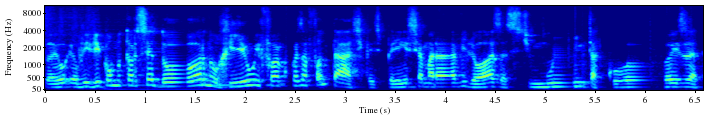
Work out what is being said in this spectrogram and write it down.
eu, eu, vivi como torcedor no Rio e foi uma coisa fantástica, experiência maravilhosa, assisti muita coisa,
